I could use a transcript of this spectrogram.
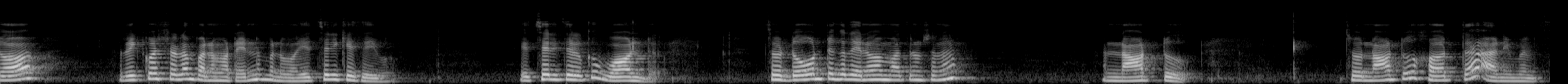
யார் ரிக்வஸ்ட் எல்லாம் பண்ண மாட்டோம் என்ன பண்ணுவோம்? எச்சரிக்கை செய்வோம். எச்சரித்தலுக்கு வாண்டு ஸோ டோன்ட்டுங்கிறது என்னவா மாற்றணும்னு சொன்னால் not to so not to hurt the animals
